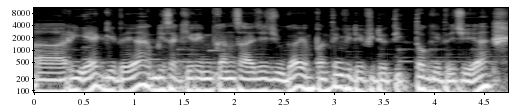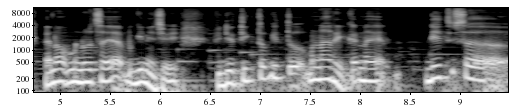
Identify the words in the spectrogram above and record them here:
uh, react gitu ya. Bisa kirimkan saja juga. Yang penting video-video TikTok gitu cuy ya. Karena menurut saya begini cuy. Video TikTok itu menarik karena dia itu se-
